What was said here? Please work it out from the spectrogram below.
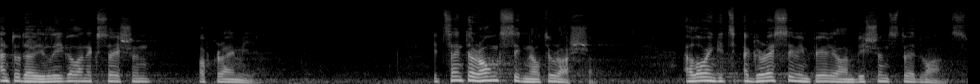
and to the illegal annexation of Crimea. It sent a wrong signal to Russia, allowing its aggressive imperial ambitions to advance.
